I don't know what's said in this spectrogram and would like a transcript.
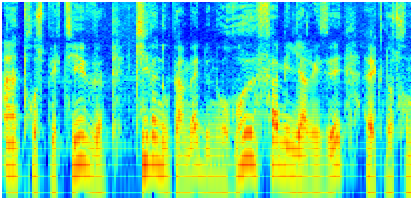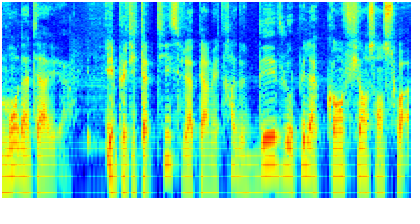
introspective qui va nous permettre de nous refamiliariser avec notre monde intérieur. Et petit à petit, cela permettra de développer la confiance en soi.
